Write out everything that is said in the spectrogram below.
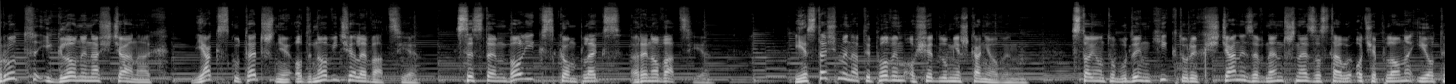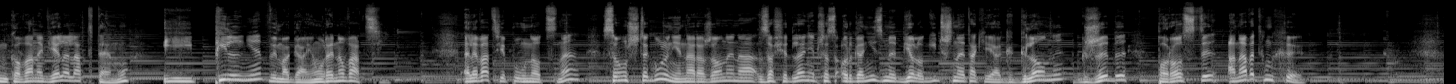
Brud i glony na ścianach. Jak skutecznie odnowić elewację? System Bolix Complex Renowacje. Jesteśmy na typowym osiedlu mieszkaniowym. Stoją tu budynki, których ściany zewnętrzne zostały ocieplone i otynkowane wiele lat temu i pilnie wymagają renowacji. Elewacje północne są szczególnie narażone na zasiedlenie przez organizmy biologiczne takie jak glony, grzyby, porosty, a nawet mchy.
